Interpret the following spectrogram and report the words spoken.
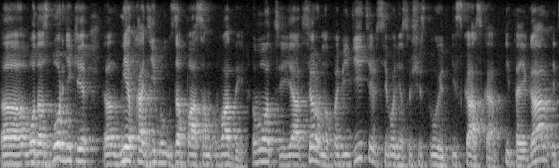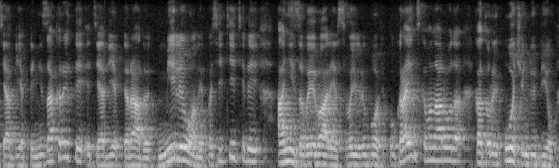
водосборники э, необходимым запасом воды. Вот, я все равно победитель. Сегодня существует и сказка, и тайган. Эти объекты не закрыты, эти объекты радуют миллионы посетителей. Они завоевали свою любовь украинского народа, который очень любил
